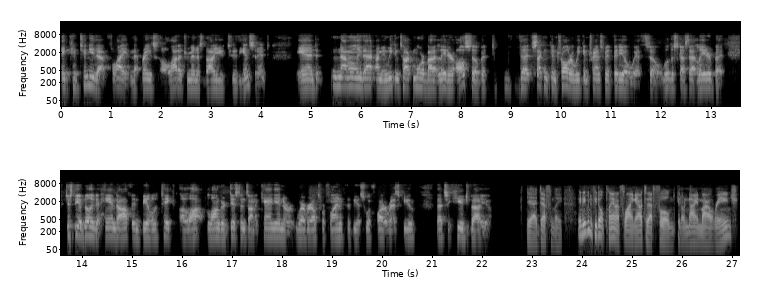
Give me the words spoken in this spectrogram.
and continue that flight and that brings a lot of tremendous value to the incident and not only that, I mean, we can talk more about it later also, but that second controller we can transmit video with. So we'll discuss that later, but just the ability to hand off and be able to take a lot longer distance on a canyon or wherever else we're flying, it could be a swiftwater rescue. That's a huge value. Yeah, definitely. And even if you don't plan on flying out to that full, you know, nine mile range,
